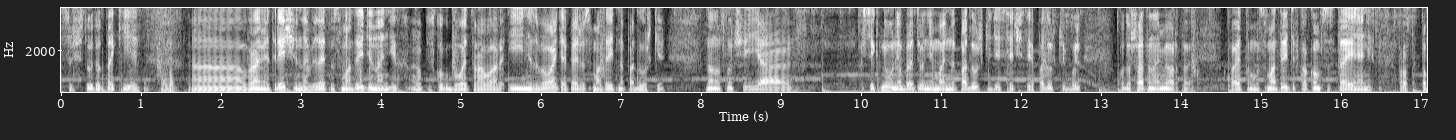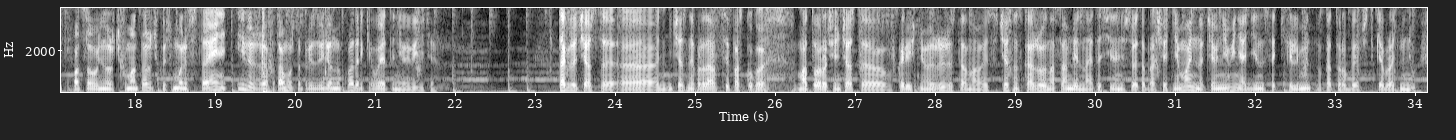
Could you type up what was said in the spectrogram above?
существуют вот такие э, в раме трещины. Обязательно смотрите на них, э, поскольку бывает провар. И не забывайте, опять же, смотреть на подушки. В данном случае я косякнул, не обратил внимания на подушки. Здесь все четыре подушки были подушатаны мертвые. Поэтому смотрите, в каком состоянии они. Просто топо подсовываю немножечко монтажечку и смотрим состояние. Или же, потому что при изведенном квадрике вы это не увидите. Также часто э, нечестные продавцы, поскольку мотор очень часто в коричневой жиже становится. Честно скажу, на самом деле на это сильно не стоит обращать внимание, но тем не менее один из таких элементов, который бы я все-таки обратил внимание,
